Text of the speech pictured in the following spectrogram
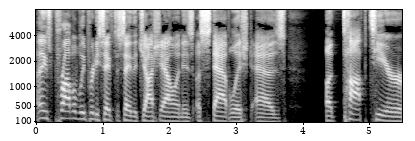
I think it's probably pretty safe to say that Josh Allen is established as a top tier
